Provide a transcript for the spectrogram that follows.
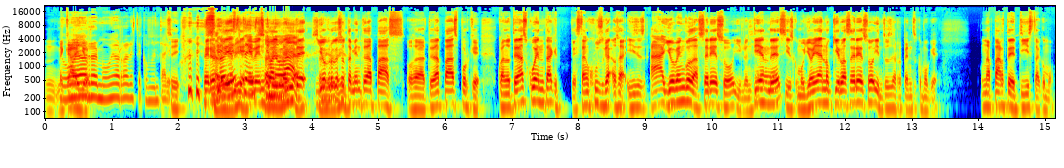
Mm, me, Me voy a ahorrar, me voy a ahorrar este comentario. Sí, pero Sí, no es este, que este, eventualmente, no. yo creo que eso también te da paz. O sea, te da paz porque cuando te das cuenta que te están juzgando, o sea, y dices, ah, yo vengo de hacer eso y lo entiendes, y es como yo ya no quiero hacer eso, y entonces de repente es como que una parte de ti está como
